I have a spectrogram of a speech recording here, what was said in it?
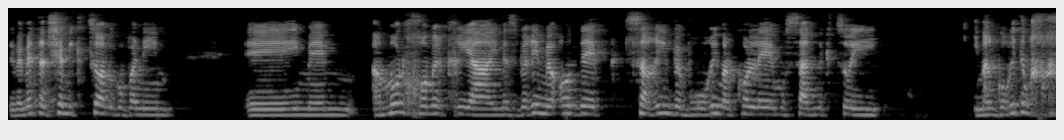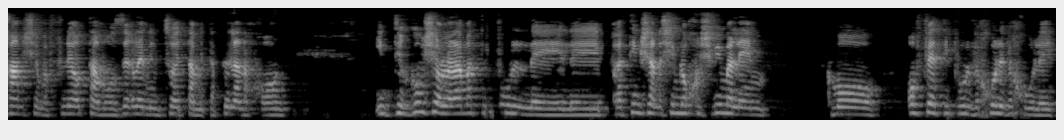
זה באמת אנשי מקצוע מגוונים, עם um, המון חומר קריאה, עם הסברים מאוד uh, קצרים וברורים על כל מושג מקצועי, עם אלגוריתם חכם שמפנה אותם, או עוזר להם למצוא את המטפל הנכון. עם תרגום של עולם הטיפול לפרטים שאנשים לא חושבים עליהם, כמו אופי הטיפול וכולי וכולי.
